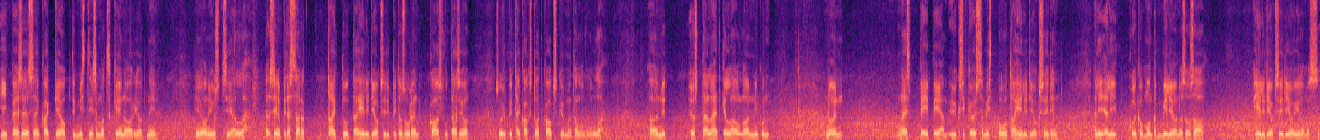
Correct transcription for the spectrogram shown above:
IPCCn kaikkein optimistisimmat skenaariot, niin, niin on just siellä. Ja siinä pitäisi saada taittua tämä hiilidioksidipitoisuuden kasvu tässä jo suurin piirtein 2020-luvulla. Ää, nyt jos tällä hetkellä ollaan niin kuin noin näissä ppm-yksiköissä, mistä puhutaan hiilidioksidin Eli, eli kuinka monta miljoonasosaa hiilidioksidia on ilmassa.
